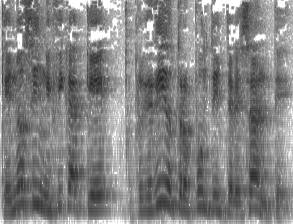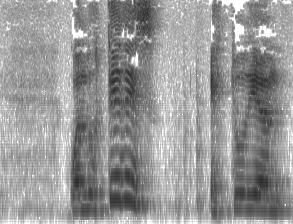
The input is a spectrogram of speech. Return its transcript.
que no significa que, porque aquí hay otro punto interesante, cuando ustedes estudian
